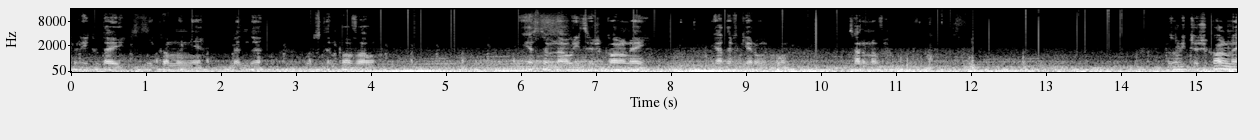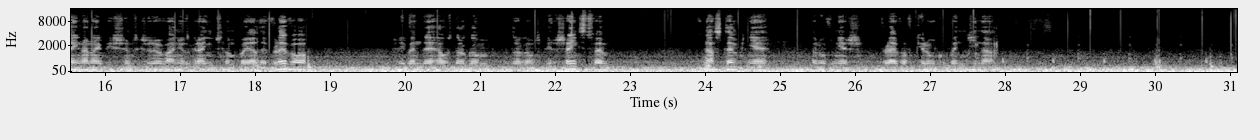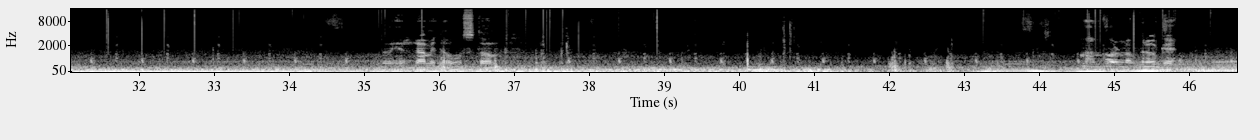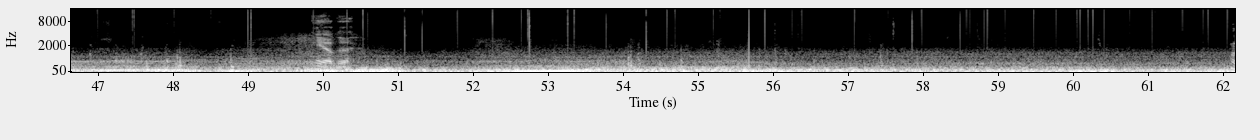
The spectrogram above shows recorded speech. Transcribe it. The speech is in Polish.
czyli tutaj nikomu nie będę ustępował. Jestem na ulicy Szkolnej, jadę w kierunku Sarnowa. Z ulicy Szkolnej na najbliższym skrzyżowaniu z graniczną pojadę w lewo, czyli będę jechał z drogą, drogą z pierwszeństwem następnie również w lewo w kierunku Będzina. Dojeżdżamy do ustąp. Mam wolną drogę. Jadę.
